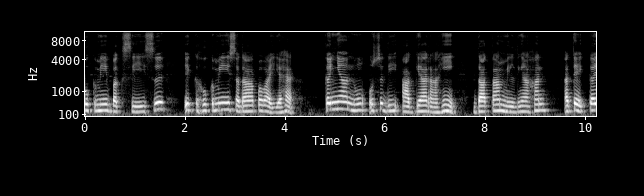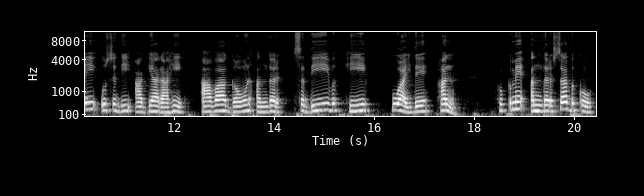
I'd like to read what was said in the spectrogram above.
ਹੁਕਮੀ ਬਖਸ਼ੀਸ, ਇੱਕ ਹੁਕਮੀ ਸਦਾ ਭਵਾਈ ਹੈ। ਕਈਆਂ ਨੂੰ ਉਸ ਦੀ ਆਗਿਆ ਰਾਹੀਂ ਦਾਤਾਂ ਮਿਲਦੀਆਂ ਹਨ ਅਤੇ ਕਈ ਉਸ ਦੀ ਆਗਿਆ ਰਾਹੀਂ ਆਵਾ ਗਉਣ ਅੰਦਰ ਸਦੀਵ ਹੀ ਪੁਆਈਦੇ ਹਨ। ਹੁਕਮੇ ਅੰਦਰ ਸਭ ਕੋ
